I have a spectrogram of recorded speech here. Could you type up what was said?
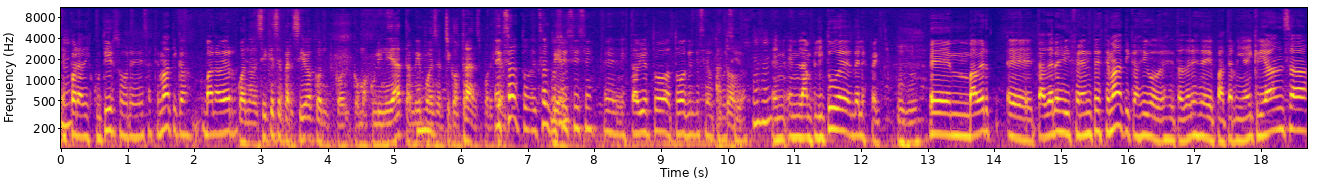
es para discutir sobre esas temáticas, van a ver... Cuando decís que se perciba con, masculinidad, también pueden ser chicos trans, por ejemplo. Exacto, exacto, sí, sí, sí, eh, está abierto a todo aquel que se autoperciba, en, la amplitud del espectro. Em, va a haber eh, talleres de diferentes temáticas, digo, desde talleres de paternidad y crianza...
